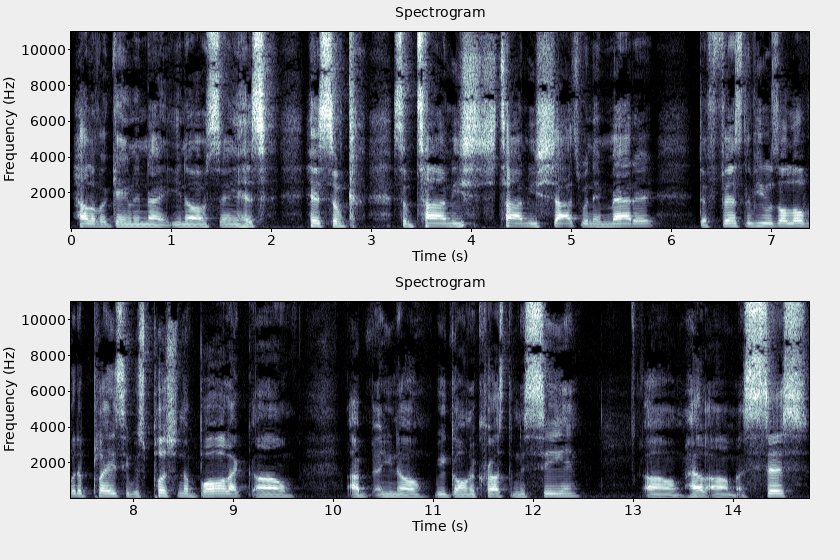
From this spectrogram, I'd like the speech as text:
Hell of a game tonight. You know what I'm saying? His his some some timely timely shots when it mattered. Defensively, he was all over the place. He was pushing the ball like um, I, you know, we going accustomed to seeing. Um, hell, um, assists.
